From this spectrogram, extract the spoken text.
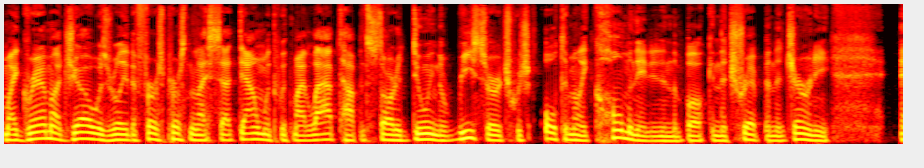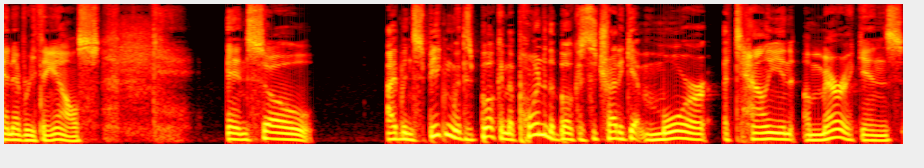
my grandma Joe was really the first person that I sat down with with my laptop and started doing the research, which ultimately culminated in the book and the trip and the journey and everything else. And so I've been speaking with this book, and the point of the book is to try to get more Italian Americans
